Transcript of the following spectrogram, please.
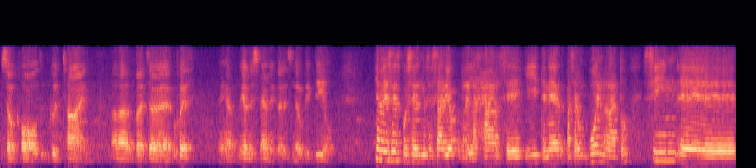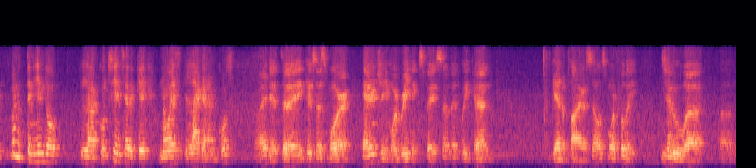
so-called good time, uh, but uh, with you know, the understanding that it's no big deal. Y a veces pues es necesario relajarse y tener, pasar un buen rato sin, eh, bueno, teniendo la conciencia de que no es la gran cosa. Right? It, uh, it gives us more energy, more breathing space, so that we can again apply ourselves more fully to uh, uh,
